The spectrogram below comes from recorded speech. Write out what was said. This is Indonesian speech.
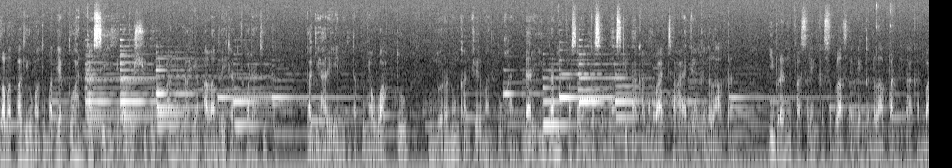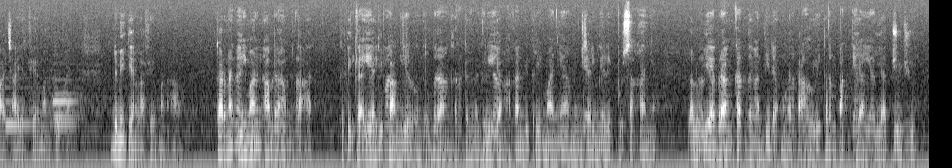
Selamat pagi umat-umat yang Tuhan kasihi. Kita bersyukur untuk anugerah yang Allah berikan kepada kita. Pagi hari ini kita punya waktu untuk renungkan firman Tuhan. Dari Ibrani pasal yang ke-11 kita akan membaca ayat yang ke-8. Ibrani pasal yang ke-11 ayat yang ke-8 kita akan baca ayat firman Tuhan. Demikianlah firman Allah. Karena iman Abraham taat ketika ia dipanggil untuk berangkat ke negeri yang akan diterimanya menjadi milik pusakanya. Lalu ia berangkat dengan tidak mengetahui tempat yang ia tuju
